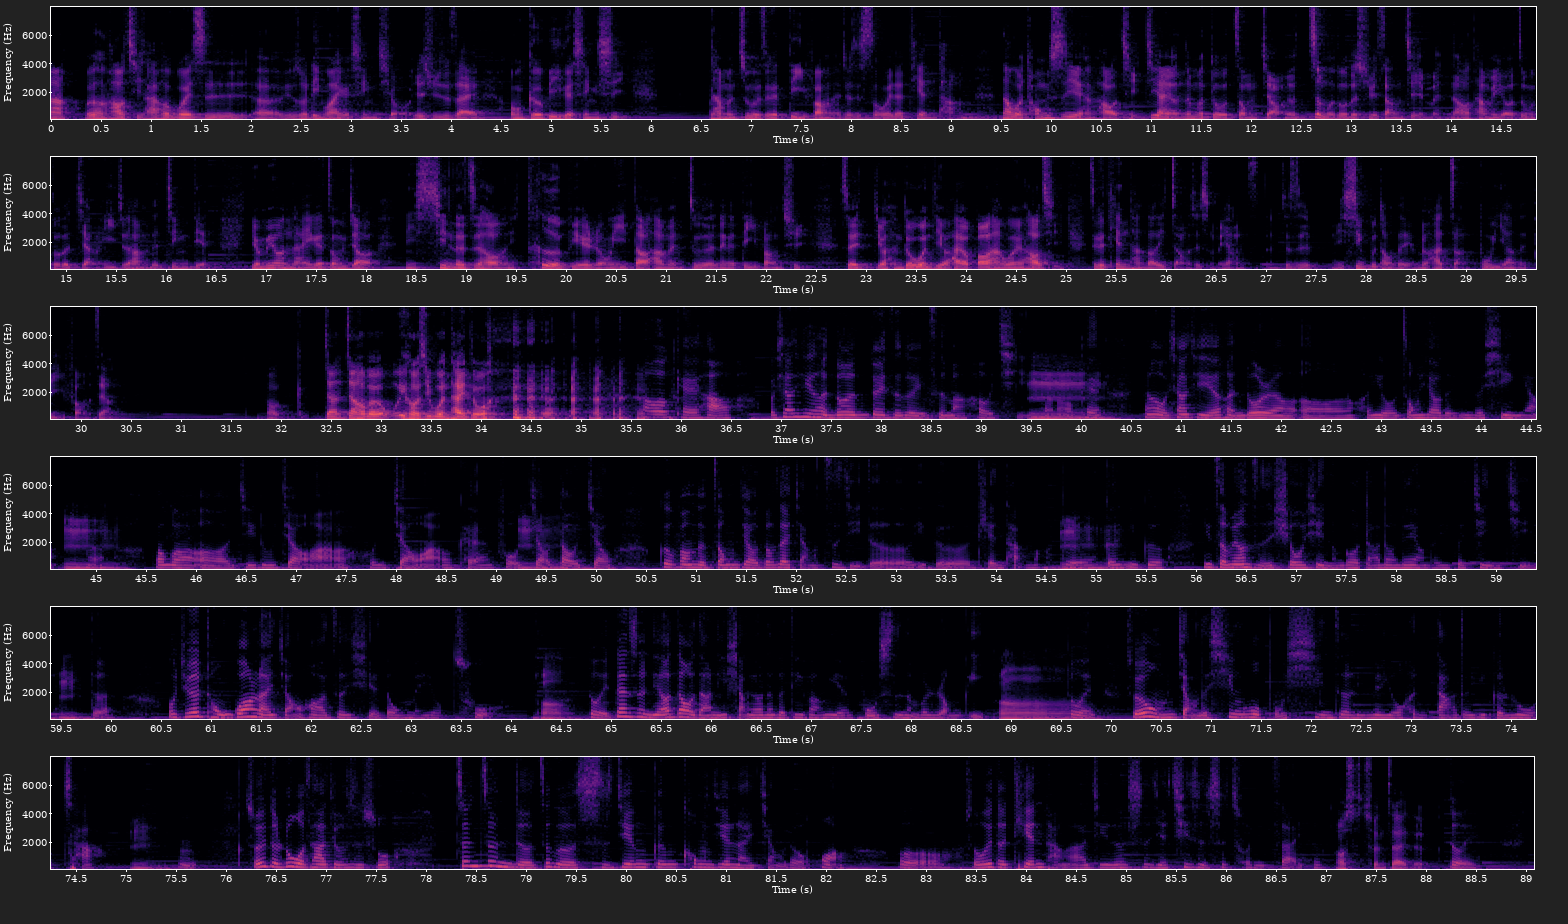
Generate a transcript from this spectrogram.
那我就很好奇，它会不会是呃，比如说另外一个星球，也许是在我们隔壁一个星系。他们住的这个地方呢，就是所谓的天堂。那我同时也很好奇，既然有那么多宗教，有这么多的学长姐们，然后他们有这么多的讲义，就是他们的经典，有没有哪一个宗教你信了之后，你特别容易到他们住的那个地方去？所以有很多问题哦，还有包含我很好奇，这个天堂到底长的是什么样子的？就是你信不同的有没有它长不一样的地方？这样，好。这样这样会不会我一口气问太多？OK，好，我相信很多人对这个也是蛮好奇的。OK，那我相信也很多人呃很有宗教的一个信仰，嗯，包括呃基督教啊、回教啊，OK，佛教、道教，各方的宗教都在讲自己的一个天堂嘛，对，跟一个你怎么样子修行能够达到那样的一个境界，嗯，对。我觉得统光来讲的话，这些都没有错，嗯，对。但是你要到达你想要那个地方，也不是那么容易，啊，对。所以，我们讲的信或不信，这里面有很大的一个落差，嗯嗯。所谓的落差，就是说，真正的这个时间跟空间来讲的话，呃，所谓的天堂啊，极乐世界其实是存在的，哦，是存在的，对。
